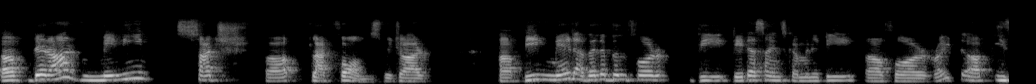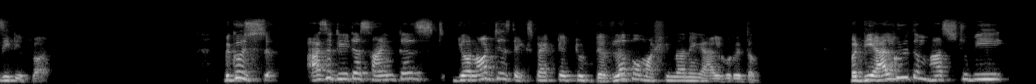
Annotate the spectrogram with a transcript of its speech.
Uh, there are many such uh, platforms which are uh, being made available for the data science community uh, for right uh, easy deploy. Because as a data scientist, you're not just expected to develop a machine learning algorithm, but the algorithm has to be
